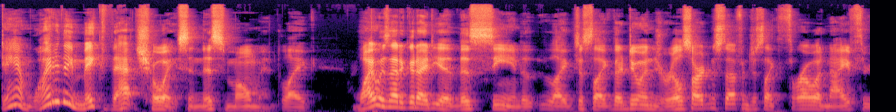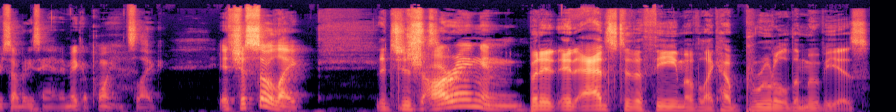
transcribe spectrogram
damn why did they make that choice in this moment? Like why was that a good idea this scene? To, like just like they're doing drill sergeant stuff and just like throw a knife through somebody's hand and make a point. It's like it's just so like It's just, jarring and but it, it adds to the theme of like how brutal the movie is.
